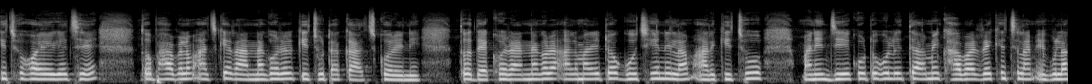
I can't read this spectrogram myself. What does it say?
কিছু হয়ে গেছে। তো ভাবলাম আজকে রান্নাঘরের কিছুটা কাজ করে নিই। তো দেখো, রান্নাঘরের আলমারিটাও গুছিয়ে নিলাম, আর কিছু মানে যে কুটোগুলিতে আমি খাবার রেখেছিলাম, এগুলা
